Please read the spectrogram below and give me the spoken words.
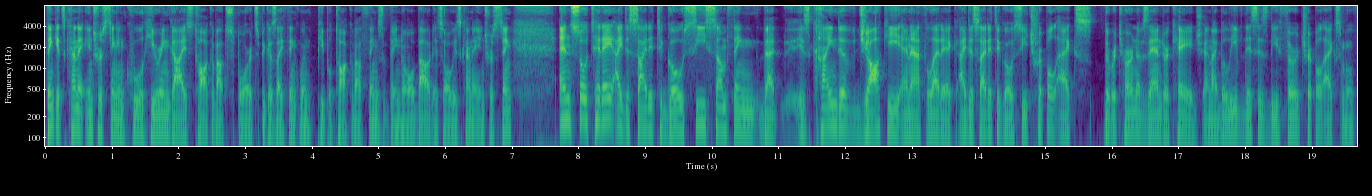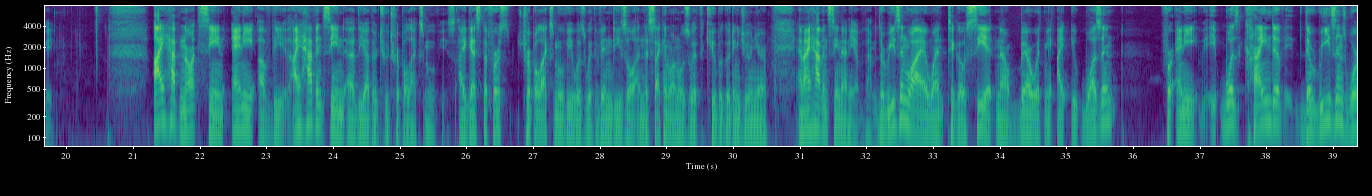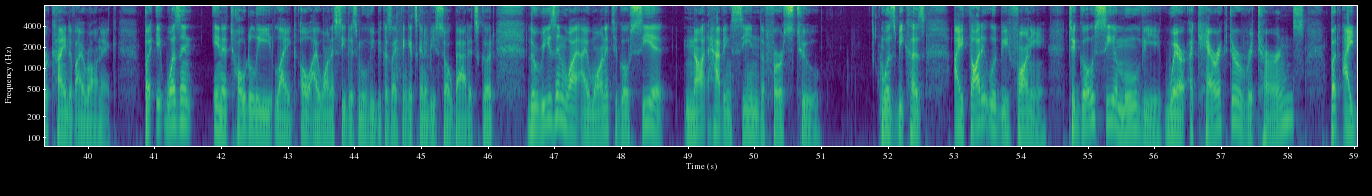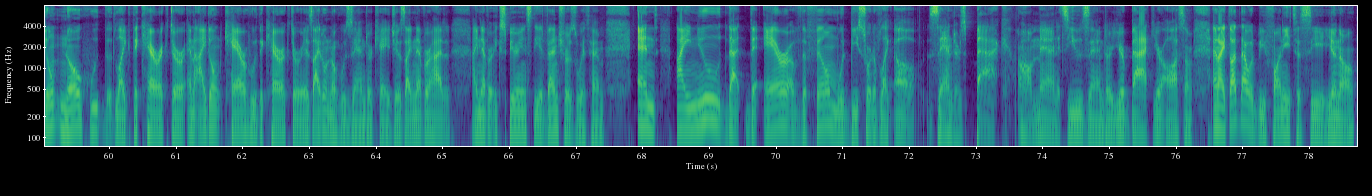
think it's kind of interesting and cool hearing guys talk about sports because I think when people talk about things that they know about, it's always kind of interesting. And so today I decided to go see something that is kind of jockey and athletic. I decided to go see Triple X, The Return of Xander Cage, and I believe this is the third Triple X movie. I have not seen any of the. I haven't seen uh, the other two Triple X movies. I guess the first Triple X movie was with Vin Diesel, and the second one was with Cuba Gooding Jr. And I haven't seen any of them. The reason why I went to go see it now, bear with me. I it wasn't for any. It was kind of the reasons were kind of ironic, but it wasn't in a totally like, oh, I want to see this movie because I think it's going to be so bad it's good. The reason why I wanted to go see it, not having seen the first two was because I thought it would be funny to go see a movie where a character returns, but I don't know who the, like the character and I don't care who the character is. I don't know who Xander Cage is. I never had I never experienced the adventures with him. And I knew that the air of the film would be sort of like, "Oh, Xander's back. Oh man, it's you Xander. You're back. You're awesome." And I thought that would be funny to see, you know.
